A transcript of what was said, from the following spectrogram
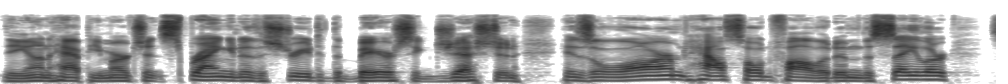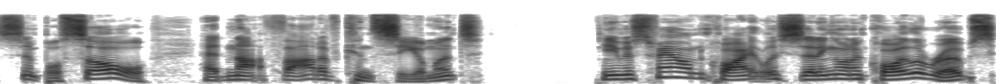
The unhappy merchant sprang into the street at the bare suggestion. His alarmed household followed him. The sailor, simple soul, had not thought of concealment. He was found quietly sitting on a coil of ropes,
